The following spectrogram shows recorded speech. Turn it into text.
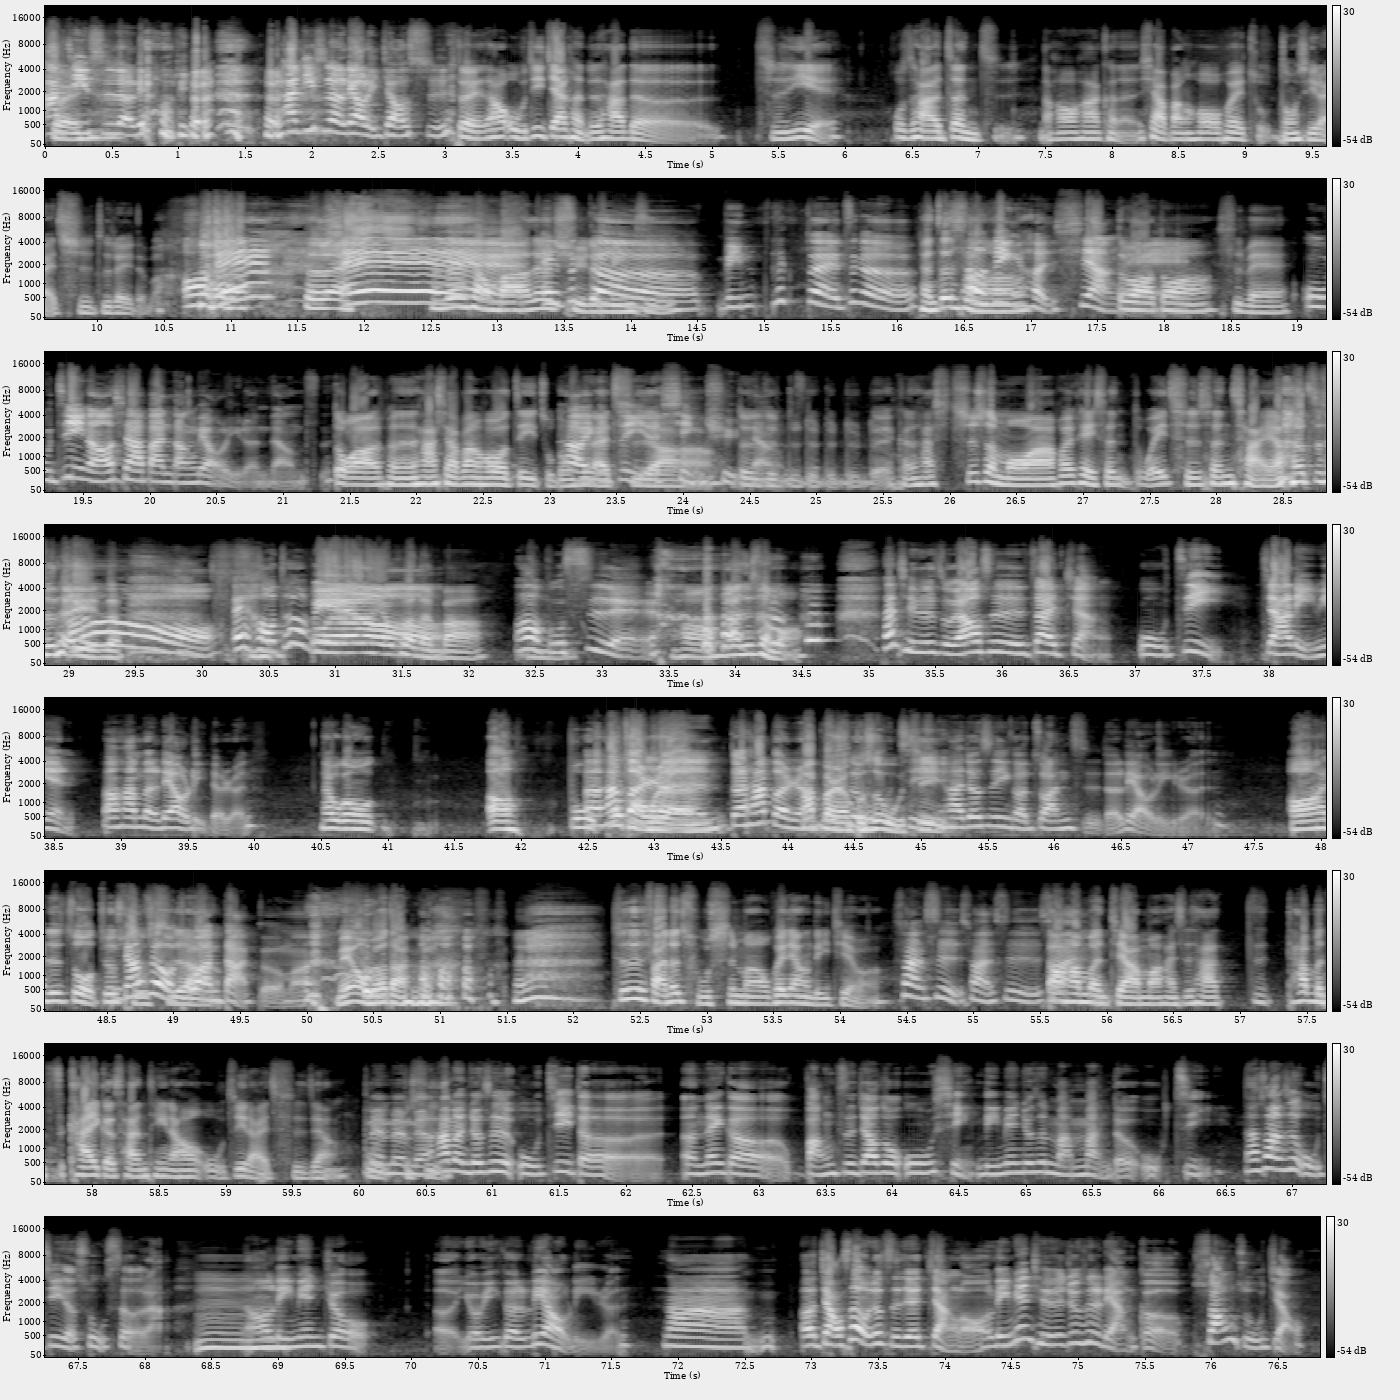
阿基师的料理，阿基师的料理教师。对，然后五 G 家可能就是他的职业，或是他的正职，然后他可能下班后会煮东西来吃之类的吧。哦，哎，对不对？哎。很正常吧？这个取的名字，名这对这个很正常，设定很像，对啊，对啊，是呗。五 G，，然后下班当料理人这样子，对啊，可能他下班后自己煮东西来吃啊，自己的兴趣，对对对对对对对，可能他吃什么啊，会可以身维持身材啊之类的。哦，哎，好特别哦，有可能吧？哦，不是哎，好，那是什么？他其实主要是在讲五 G 家里面帮他们料理的人。那我跟我哦。不，呃、他本人，人对他本人，他本人不是武器，他就是一个专职的料理人。哦，他就做，就是。你刚才有突然打嗝吗？没有，我没有打嗝，就是反正厨师吗？我可以这样理解吗？算是，算是到他们家吗？还是他自他们开一个餐厅，然后五 G 来吃这样？没有，没有，没有，他们就是五 G 的，呃，那个房子叫做屋型，里面就是满满的五 G，，它算是五 G 的宿舍啦。嗯，然后里面就呃有一个料理人。那呃，角色我就直接讲喽，里面其实就是两个双主角，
